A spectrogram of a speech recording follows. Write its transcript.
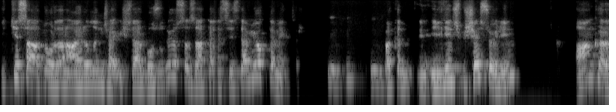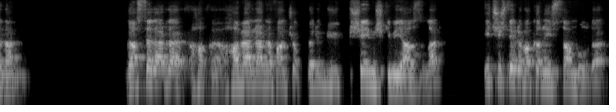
İki saat oradan ayrılınca işler bozuluyorsa zaten sistem yok demektir. Bakın e, ilginç bir şey söyleyeyim. Ankara'dan gazetelerde, ha, haberlerde falan çok böyle büyük bir şeymiş gibi yazdılar. İçişleri Bakanı İstanbul'da,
